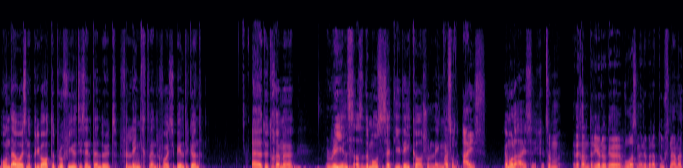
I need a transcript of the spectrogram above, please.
und auch unseren privaten Profil, die sind dann dort verlinkt, wenn ihr auf unsere Bilder geht. Äh, dort kommen Reels, also der Moses hat die Idee gehabt, schon länger. Also um eins. Einmal eins sicher. Zum, dann können wir schauen, wo wir überhaupt aufnehmen.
